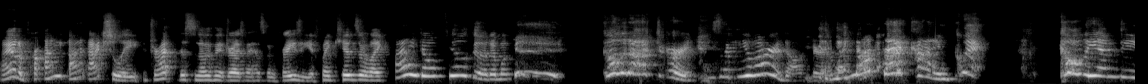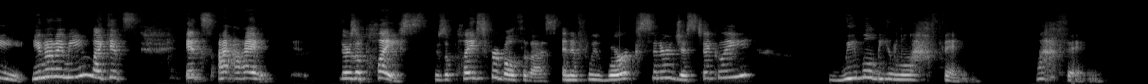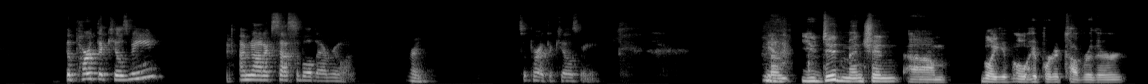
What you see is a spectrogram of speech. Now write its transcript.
I I, I actually, this is another thing that drives my husband crazy. If my kids are like, I don't feel good, I'm like, call the doctor. He's like, you are a doctor. I'm like, not that kind, quick, call the MD. You know what I mean? Like it's, it's I, I there's a place there's a place for both of us and if we work synergistically we will be laughing laughing the part that kills me i'm not accessible to everyone right it's the part that kills me yeah now, you did mention um like if ohip were to cover their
